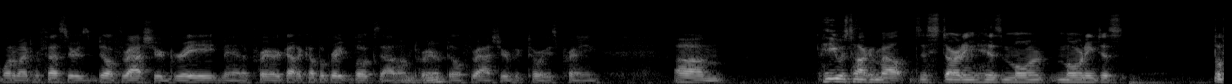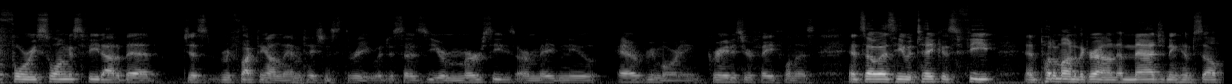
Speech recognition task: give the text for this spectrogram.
one of my professors, Bill Thrasher, great man of prayer, got a couple great books out on prayer. Bill Thrasher, Victorious Praying. Um, he was talking about just starting his mor- morning just before he swung his feet out of bed, just reflecting on Lamentations 3, which it says, Your mercies are made new every morning. Great is your faithfulness. And so as he would take his feet and put them onto the ground, imagining himself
